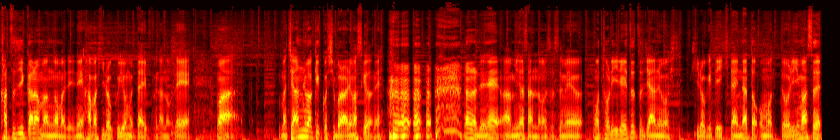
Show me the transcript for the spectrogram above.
活字から漫画までね幅広く読むタイプなのでまあまあ、ジャンルは結構絞られますけどね。なのでね、まあ、皆さんのおすすめも取り入れつつジャンルを広げていきたいなと思っております。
